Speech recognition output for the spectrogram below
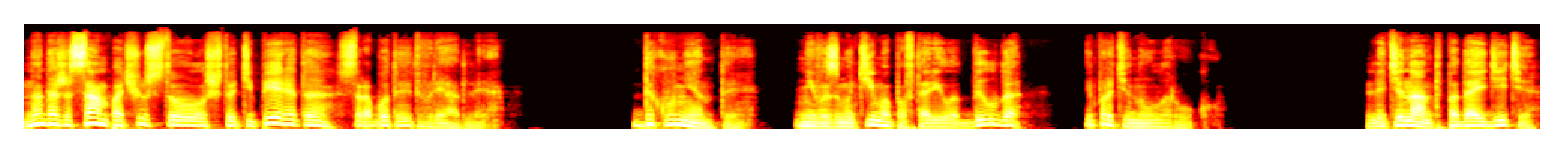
Но даже сам почувствовал, что теперь это сработает вряд ли. «Документы», — невозмутимо повторила Дылда и протянула руку. «Лейтенант, подойдите».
